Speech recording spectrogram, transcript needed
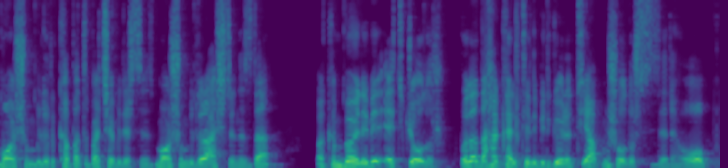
motion blur'u kapatıp açabilirsiniz. Motion blur'u açtığınızda bakın böyle bir etki olur. Bu da daha kaliteli bir görüntü yapmış olur sizlere. Hop.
